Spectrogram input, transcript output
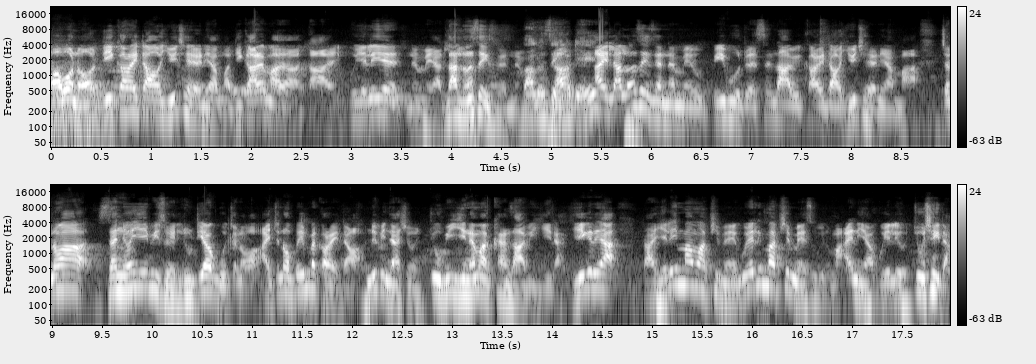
ဟောဘောနော်ဒီ character ကိုရွေးချယ်တဲ့နေရာမှာဒီကားထဲမှာဒါကိုရဲလေးရဲ့နာမည်ကလာလွန်းစိန်ဆိုတဲ့နာမည်အဲ့လာလွန်းစိန်ဆိုတဲ့နာမည်ကိုပေးဖို့အတွက်စဉ်းစားပြီး character ကိုရွေးချယ်တဲ့နေရာမှာကျွန်တော်ကဇန်ညွှန်းရေးပြီးဆိုရင်လူတစ်ယောက်ကိုကျွန်တော်အဲ့ကျွန်တော်ပေးမဲ့ character အနုပညာရှင်ကိုကြိုပြီးရင်ထဲမှာခံစားပြီးရေးတာရေးကြတဲ့က ဒါရဲလေးမမဖြစ်မယ်ကိုရဲလေးမဖြစ်မယ်ဆိုပြီးတော့မှအဲ့နေရာကိုရဲလေးကိုကြိုချိတ်တာ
